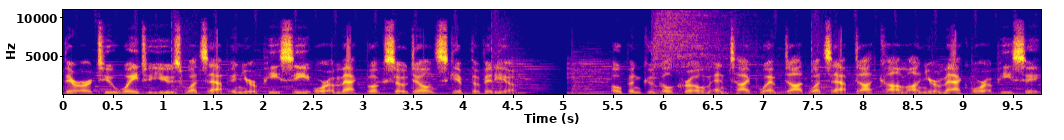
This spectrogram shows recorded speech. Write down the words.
There are two way to use WhatsApp in your PC or a MacBook so don't skip the video. Open Google Chrome and type web.whatsapp.com on your Mac or a PC.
